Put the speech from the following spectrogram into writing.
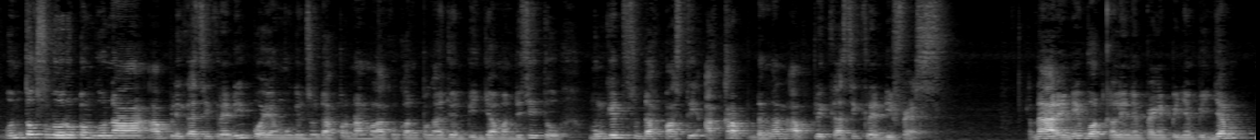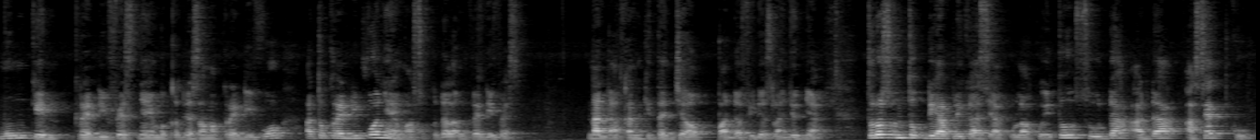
Untuk seluruh pengguna aplikasi Kredivo yang mungkin sudah pernah melakukan pengajuan pinjaman di situ, mungkin sudah pasti akrab dengan aplikasi Kredivest. Karena hari ini buat kalian yang pengen pinjam-pinjam, mungkin Kredivestnya yang bekerja sama Kredivo atau Kredivonya yang masuk ke dalam Kredivest nanti akan kita jawab pada video selanjutnya. Terus untuk di aplikasi Aku Laku itu sudah ada asetku.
